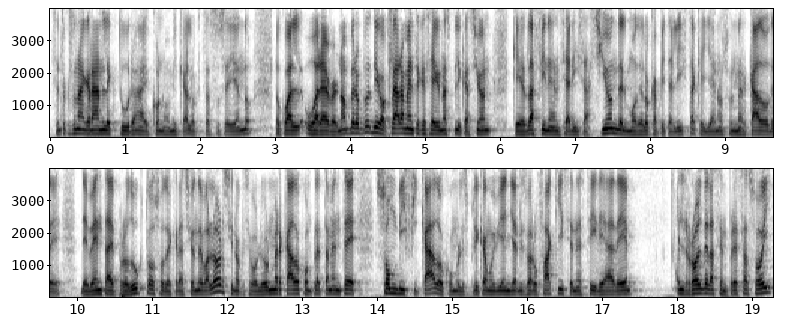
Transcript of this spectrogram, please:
Siento que es una gran lectura económica lo que está sucediendo, lo cual, whatever, ¿no? Pero pues, digo, claramente que sí hay una explicación que es la financiarización del modelo capitalista, que ya no es un mercado de, de venta de productos o de creación de valor, sino que se volvió un mercado completamente zombificado, como lo explica muy bien Yanis Varoufakis en esta idea de el rol de las empresas hoy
